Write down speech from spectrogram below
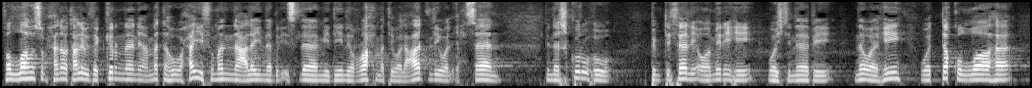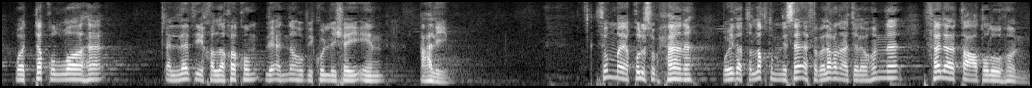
فالله سبحانه وتعالى يذكرنا نعمته حيث من علينا بالإسلام دين الرحمة والعدل والإحسان لنشكره بامتثال أوامره واجتناب نواهيه. واتقوا الله واتقوا الله الذي خلقكم لأنه بكل شيء عليم. ثم يقول سبحانه وإذا طلقتم النساء فبلغن أجلهن فلا تعضلوهن.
